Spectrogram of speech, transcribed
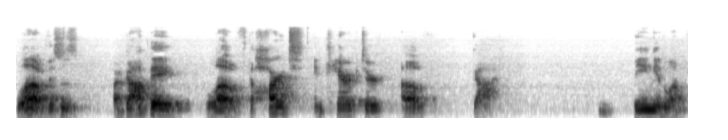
love? This is agape love, the heart and character of God. Being in love.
